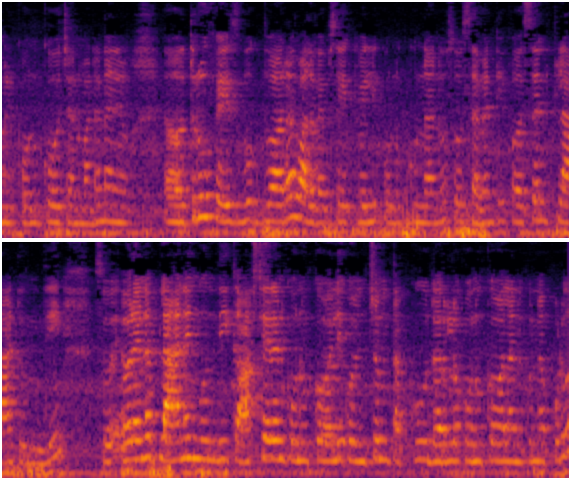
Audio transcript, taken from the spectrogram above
మీరు కొనుక్కోవచ్చు అనమాట నేను త్రూ ఫేస్బుక్ ద్వారా వాళ్ళ వెబ్సైట్కి వెళ్ళి కొనుక్కున్నాను. సో సెవెంటీ పర్సెంట్ ఫ్లాట్ ఉంది. సో ఎవరైనా ప్లానింగ్ ఉంది కాస్ట్ ఐరన్ కొనుక్కోవాలి కొంచెం తక్కువ ధరలో కొనుక్కోవాలనుకున్నప్పుడు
